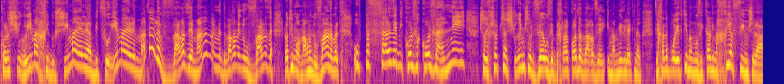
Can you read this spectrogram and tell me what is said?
כל השירים, החידושים האלה, הביצועים האלה, מה זה הדבר הזה, מה זה הדבר המנוון הזה, לא יודעת אם הוא אמר מנוון, אבל הוא פסל את זה מכל וכל, ואני, שאני חושבת שהשירים של זהו, זה בכלל כל הדבר הזה עם אמיר לקנר, זה אחד הפרויקטים המוזיקליים הכי יפים שלה,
